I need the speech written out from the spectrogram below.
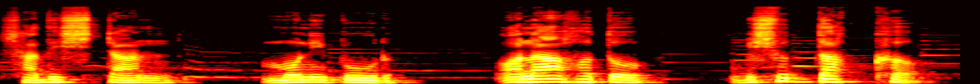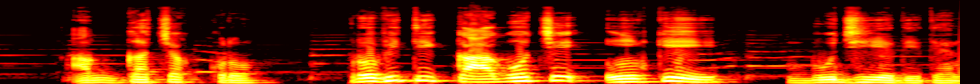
স্বাদিষ্টান মণিপুর, অনাহত, বিশুদ্ধাক্ষ, আজ্ঞাচক্র প্রভৃতি কাগজে এঁকে বুঝিয়ে দিতেন।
